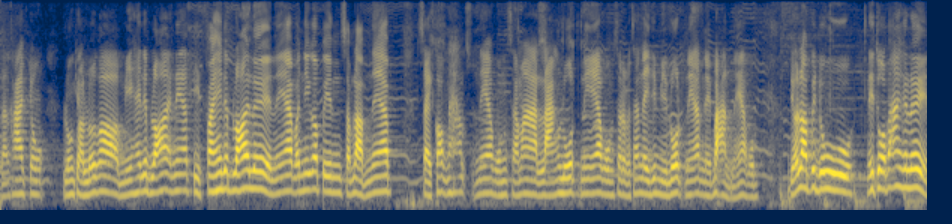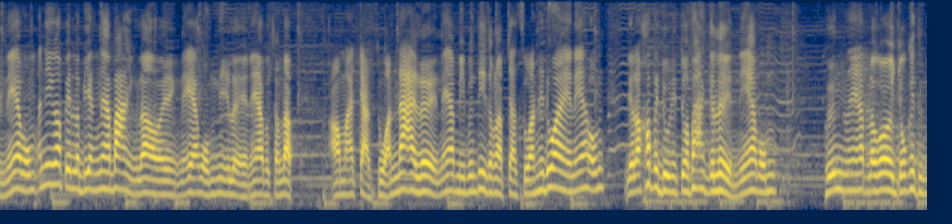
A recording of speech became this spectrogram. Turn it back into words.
หลังคาจง ลงจอดรถก็มีให้เรียบร้อยนะครับติดไฟให้เรียบร้อยเลยนะครับอันนี้ก็เป็นสำหรับนะครับใส่ก๊อกน้ำนะครับผมสามารถล้างรถนะครับผมสำหรับท่านใดที่มีรถนะครับในบ้านนะครับผมเดี๋ยวเราไปดูในตัวบ้านกันเลยนะครับผมอันนี้ก็เป็นระเบียงหน้าบ้านของเราเองนะครับผมนี่เลยนะครับสำหรับเอามาจัดสวนได้เลยนะครับมีพื้นที่สำหรับจัดสวนให้ด้วยนะครับผมเดี๋ยวเราเข้าไปดูในตัวบ้านกันเลยนะครับผมพื้นนะครับแล้วก็ยกให้ถึง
